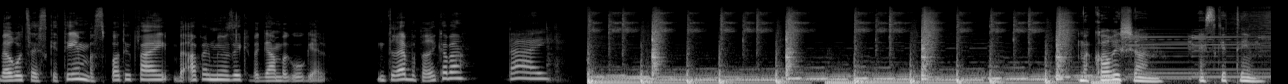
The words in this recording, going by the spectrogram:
בערוץ ההסכתים, בספוטיפיי, באפל מיוזיק וגם בגוגל. נתראה בפרק הבא. ביי. מקור ראשון, הסכתים.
